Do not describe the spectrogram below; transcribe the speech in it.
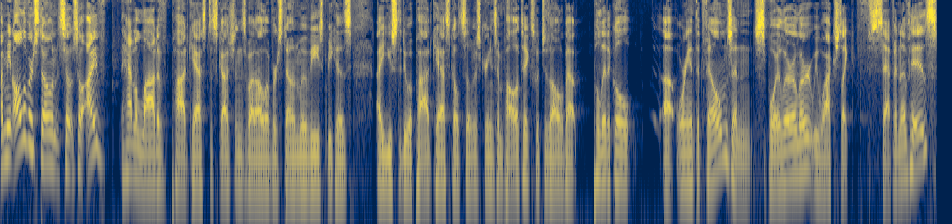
I mean, Oliver Stone, so so I've had a lot of podcast discussions about Oliver Stone movies because I used to do a podcast called Silver Screens and Politics, which is all about political uh, oriented films. And spoiler alert, we watched like seven of his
